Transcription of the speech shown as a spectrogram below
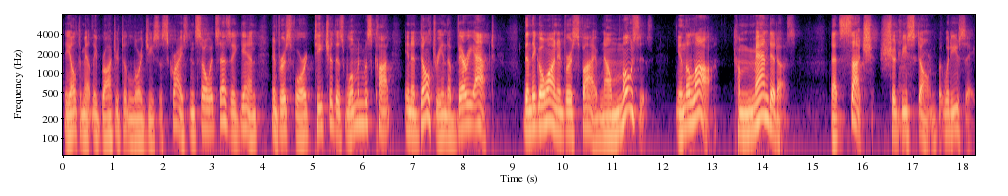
they ultimately brought her to the Lord Jesus Christ. And so it says again in verse 4 Teacher, this woman was caught in adultery in the very act. Then they go on in verse 5 Now Moses in the law commanded us that such should be stoned. But what do you say?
